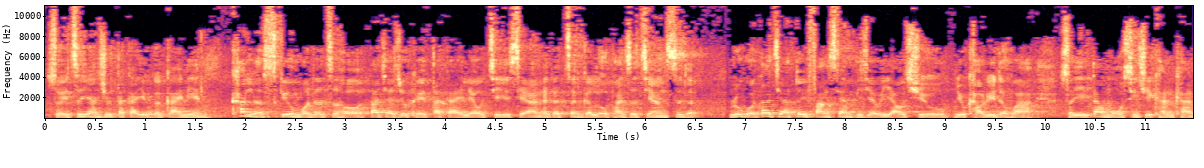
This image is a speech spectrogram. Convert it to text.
所以这样就大概有个概念。看了 scale model 之后，大家就可以大概了解一下那个整个楼盘是怎样子的。如果大家对方向比较有要求、有考虑的话，所以到模型去看看，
